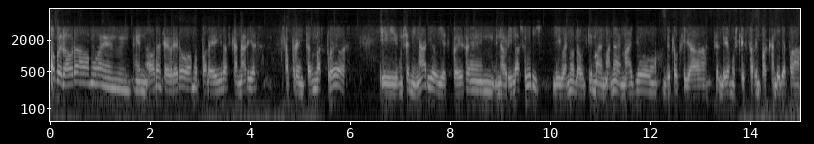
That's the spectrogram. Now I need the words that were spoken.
No, pues ahora vamos en, en- ahora en febrero vamos para ir a las Canarias a presentar unas pruebas y un seminario y después en, en abril a sur y, y bueno la última semana de mayo yo creo que ya tendríamos que estar empacando ya para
